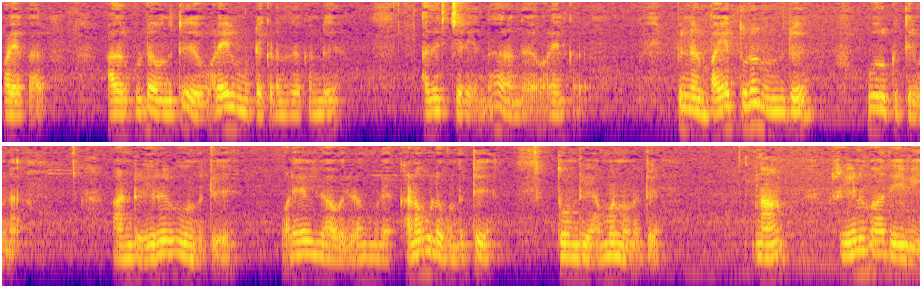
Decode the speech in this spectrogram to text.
வளையக்கார் அதற்குள்ள வந்துட்டு வளையல் மூட்டை கிடந்ததை கண்டு அதிர்ச்சி அடைந்தார் அந்த வளையல்காரர். பின்னர் பயத்துடன் வந்துட்டு ஊருக்கு திரும்பினார். அன்று இரவு வந்துட்டு வளையல் வியாபாரியிடம் கனவுல வந்துட்டு தோன்றிய அம்மன் வந்துட்டு நான் ரேணுகாதேவி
